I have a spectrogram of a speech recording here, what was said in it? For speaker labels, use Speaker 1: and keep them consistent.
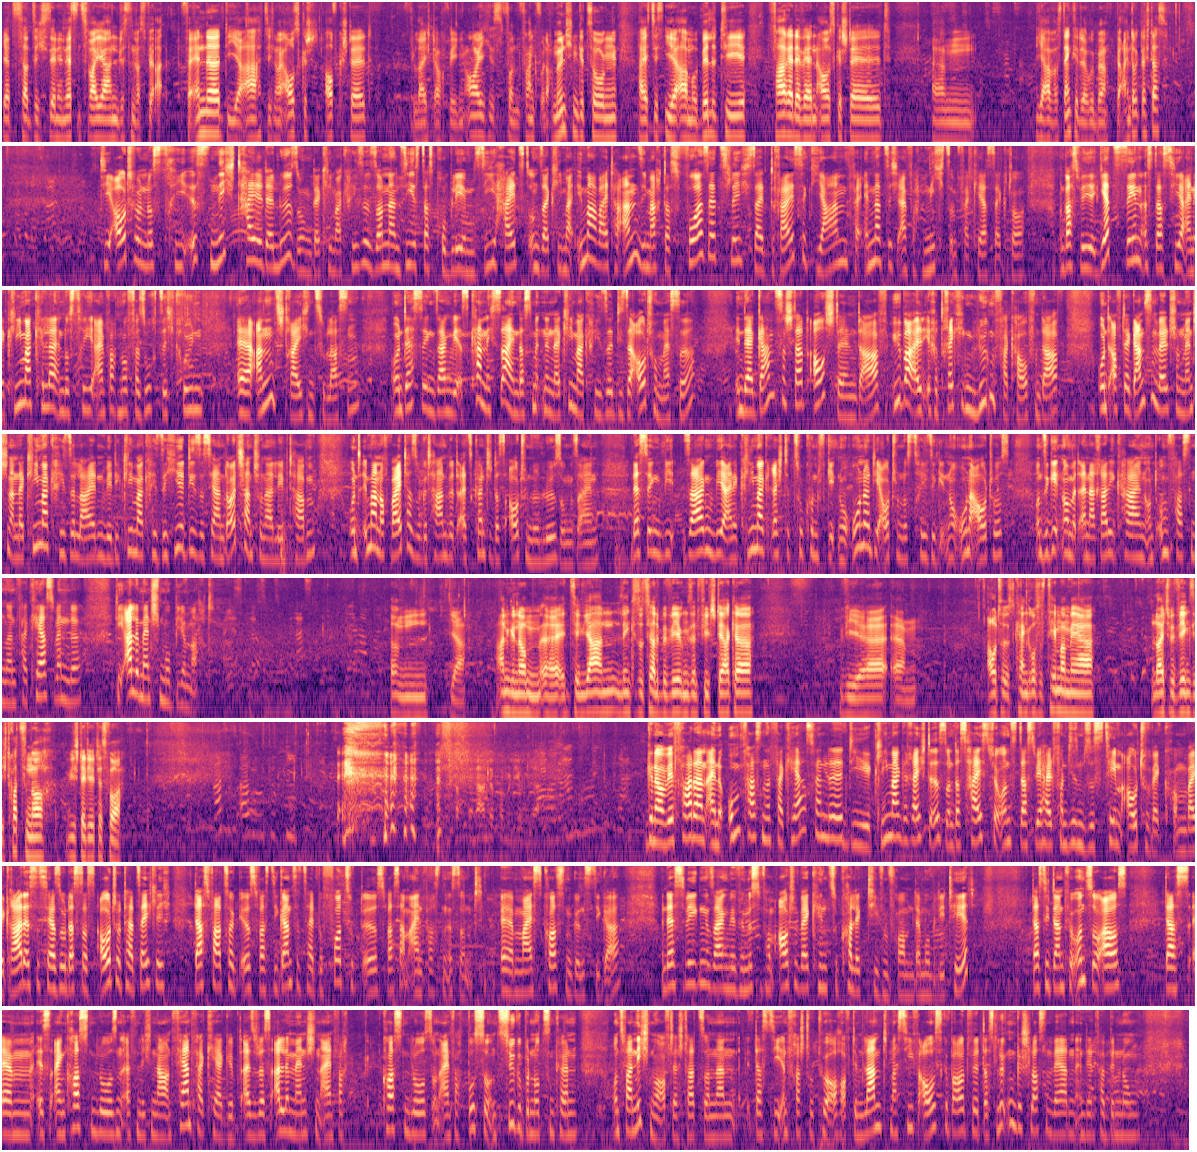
Speaker 1: Jetzt hat sich in den letzten zwei Jahren ein bisschen was verändert. Die IAA hat sich neu aufgestellt. Vielleicht auch wegen euch, ist von Frankfurt nach München gezogen. Heißt es IAA Mobility. Fahrräder werden ausgestellt. Ähm, ja, was denkt ihr darüber? Beeindruckt euch das?
Speaker 2: Die Autoindustrie ist nicht Teil der Lösung der Klimakrise, sondern sie ist das Problem. Sie heizt unser Klima immer weiter an. Sie macht das vorsätzlich. Seit 30 Jahren verändert sich einfach nichts im Verkehrssektor. Und was wir jetzt sehen, ist, dass hier eine Klimakiller-Industrie einfach nur versucht, sich grün äh, anstreichen zu lassen. Und deswegen sagen wir, es kann nicht sein, dass mitten in der Klimakrise diese Automesse in der ganzen Stadt ausstellen darf, überall ihre dreckigen Lügen verkaufen darf und auf der ganzen Welt schon Menschen an der Klimakrise leiden, wir die Klimakrise hier dieses Jahr in Deutschland schon erlebt haben und immer noch weiter so getan wird, als könnte das Auto eine Lösung sein. Deswegen sagen wir, eine klimagerechte Zukunft geht nur ohne die Autoindustrie, sie geht nur ohne Autos und sie geht nur mit einer radikalen und umfassenden Verkehrswende, die alle Menschen mobil macht.
Speaker 1: Ähm, ja, angenommen, äh, in zehn Jahren, linke soziale Bewegungen sind viel stärker. Wir, ähm, Auto ist kein großes Thema mehr. Leute bewegen sich trotzdem noch. Wie stellt ihr euch das vor?
Speaker 2: Was ist eure Utopie? Genau, wir fordern eine umfassende Verkehrswende, die klimagerecht ist. Und das heißt für uns, dass wir halt von diesem System Auto wegkommen. Weil gerade ist es ja so, dass das Auto tatsächlich das Fahrzeug ist, was die ganze Zeit bevorzugt ist, was am einfachsten ist und äh, meist kostengünstiger. Und deswegen sagen wir, wir müssen vom Auto weg hin zu kollektiven Formen der Mobilität. Das sieht dann für uns so aus, dass ähm, es einen kostenlosen öffentlichen Nah- und Fernverkehr gibt. Also dass alle Menschen einfach kostenlos und einfach Busse und Züge benutzen können und zwar nicht nur auf der Stadt, sondern dass die Infrastruktur auch auf dem Land massiv ausgebaut wird, dass Lücken geschlossen werden in den Verbindungen.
